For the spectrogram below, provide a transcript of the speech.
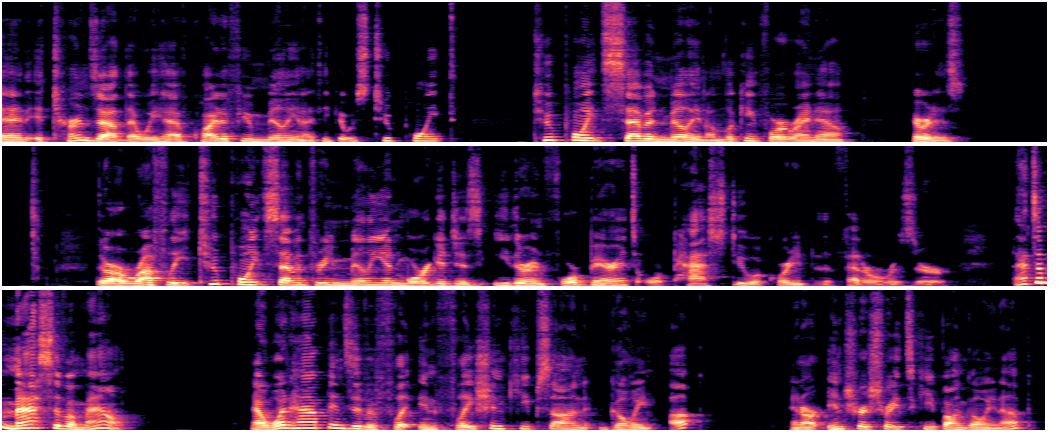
And it turns out that we have quite a few million. I think it was 2. 2.7 million. I'm looking for it right now. Here it is. There are roughly 2.73 million mortgages either in forbearance or past due, according to the Federal Reserve. That's a massive amount. Now, what happens if infl- inflation keeps on going up and our interest rates keep on going up?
